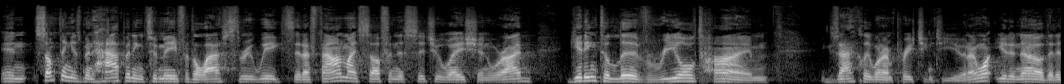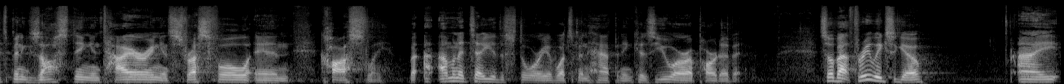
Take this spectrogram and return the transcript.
And something has been happening to me for the last three weeks that I found myself in this situation where I'm getting to live real time exactly what I'm preaching to you. And I want you to know that it's been exhausting and tiring and stressful and costly. But I- am going to tell you the story of what's been happening because you are a part of it. So, about three weeks ago, I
